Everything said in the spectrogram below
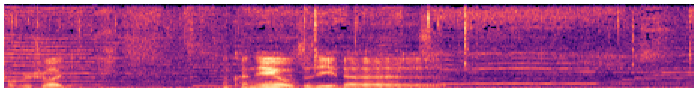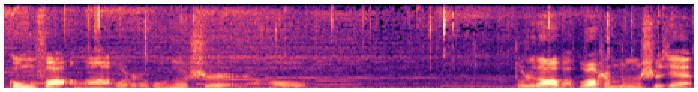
首饰设计。那肯定有自己的工坊啊，或者是工作室，然后不知道吧，不知道什么时候能实现，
